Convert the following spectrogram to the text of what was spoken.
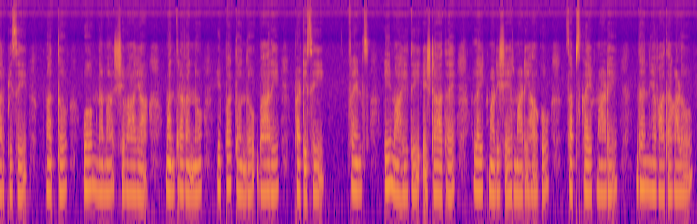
ಅರ್ಪಿಸಿ ಮತ್ತು ಓಂ ನಮಃ ಶಿವಾಯ ಮಂತ್ರವನ್ನು ಇಪ್ಪತ್ತೊಂದು ಬಾರಿ ಪಠಿಸಿ. ಫ್ರೆಂಡ್ಸ್, ಈ ಮಾಹಿತಿ ಇಷ್ಟ ಆದರೆ ಲೈಕ್ ಮಾಡಿ, ಶೇರ್ ಮಾಡಿ ಹಾಗೂ ಸಬ್ಸ್ಕ್ರೈಬ್ ಮಾಡಿ. ಧನ್ಯವಾದಗಳು.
